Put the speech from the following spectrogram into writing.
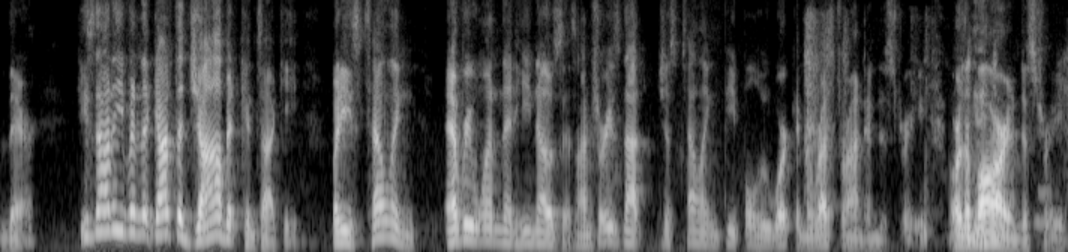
there. He's not even got the job at Kentucky, but he's telling everyone that he knows this. I'm sure he's not just telling people who work in the restaurant industry or the bar industry.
